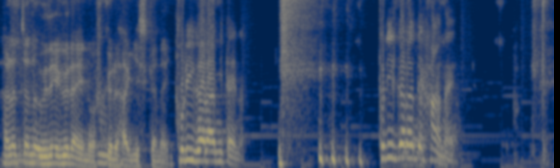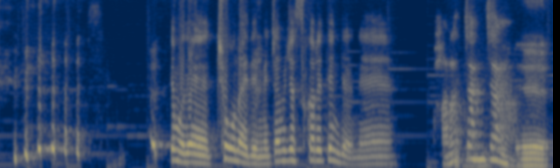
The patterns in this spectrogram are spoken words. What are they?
原ちゃんの腕ぐらいのふくらはぎしかない。鳥柄みたいな。鳥柄で歯ない。でもね、町内でめちゃめちゃ好かれてんだよね。原ちゃんじゃん。え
